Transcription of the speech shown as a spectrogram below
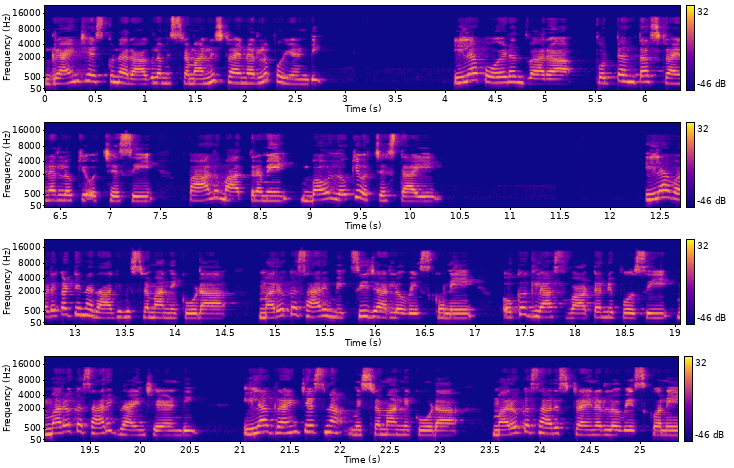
గ్రైండ్ చేసుకున్న రాగుల మిశ్రమాన్ని స్ట్రైనర్లో పోయండి. ఇలా పోయడం ద్వారా పొట్టంతా స్ట్రైనర్లోకి వచ్చేసి పాలు మాత్రమే బౌల్లోకి వచ్చేస్తాయి. ఇలా వడకట్టిన రాగి మిశ్రమాన్ని కూడా మరొకసారి మిక్సీ జార్లో వేసుకొని ఒక గ్లాస్ వాటర్ని పోసి మరొకసారి గ్రైండ్ చేయండి. ఇలా గ్రైండ్ చేసిన మిశ్రమాన్ని కూడా మరొకసారి స్ట్రైనర్లో వేసుకొని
